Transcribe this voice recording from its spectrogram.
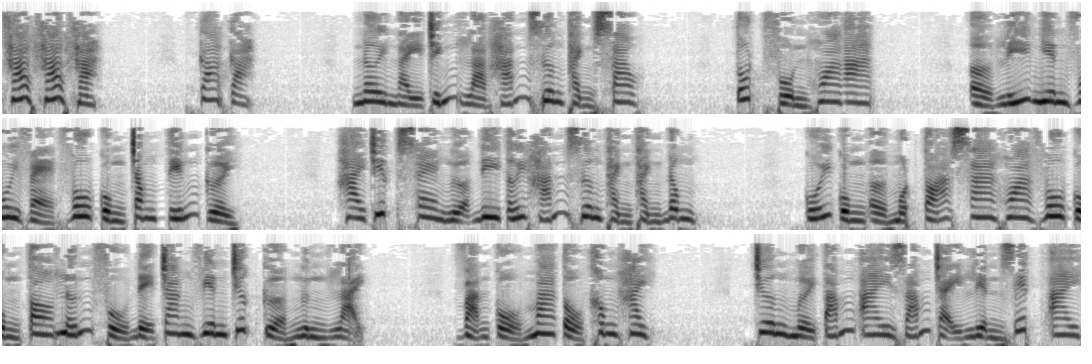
Ha ha ha. Ca ca. Nơi này chính là hán dương thành sao. tốt phồn hoa a. ở lý nhiên vui vẻ vô cùng trong tiếng cười. hai chiếc xe ngựa đi tới hán dương thành thành đông. cuối cùng ở một tòa xa hoa vô cùng to lớn phủ để trang viên trước cửa ngừng lại. vạn cổ ma tổ không hay. chương mười tám ai dám chạy liền giết ai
